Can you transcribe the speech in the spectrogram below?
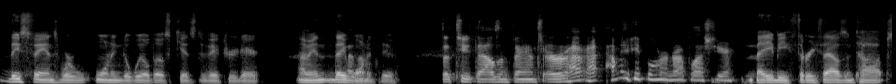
These fans were wanting to will those kids to victory, Derek. I mean, they wanted to. The 2,000 fans, or how, how many people were in up last year? Maybe 3,000 tops.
